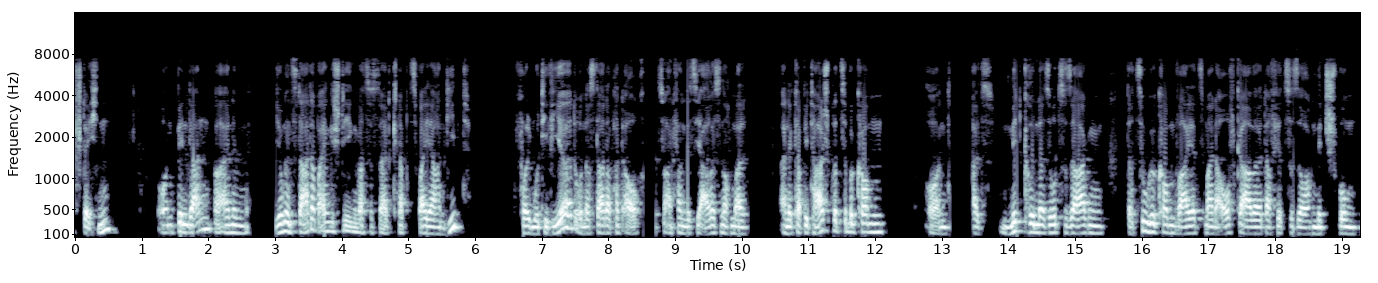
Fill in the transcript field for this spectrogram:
stechen und bin dann bei einem jungen Startup eingestiegen, was es seit knapp zwei Jahren gibt, voll motiviert und das Startup hat auch zu Anfang des Jahres nochmal eine Kapitalspritze bekommen und als Mitgründer sozusagen dazugekommen war jetzt meine Aufgabe, dafür zu sorgen, mit Schwung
